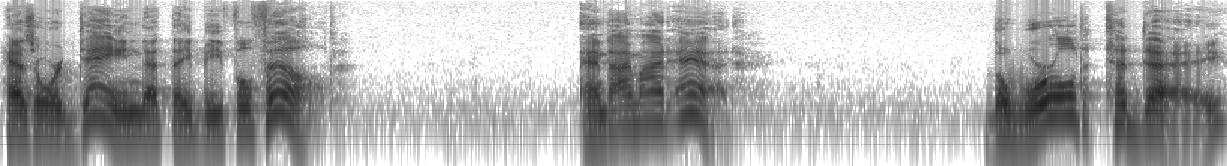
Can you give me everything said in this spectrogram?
has ordained that they be fulfilled. And I might add, the world today,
